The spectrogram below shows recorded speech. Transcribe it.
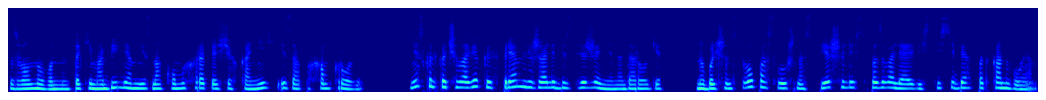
взволнованную таким обилием незнакомых храпящих коней и запахом крови. Несколько человек и впрямь лежали без движения на дороге, но большинство послушно спешились, позволяя вести себя под конвоем.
